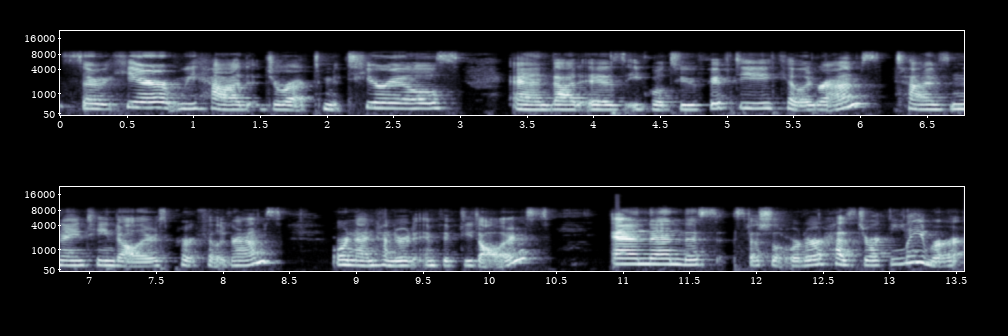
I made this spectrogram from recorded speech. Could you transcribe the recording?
So here we had direct materials and that is equal to 50 kilograms times $19 per kilograms or $950. And then this special order has direct labor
